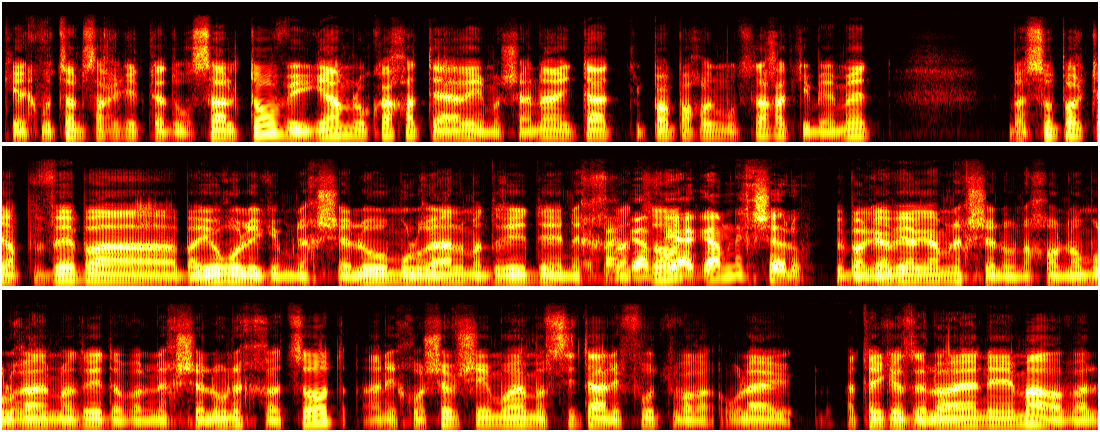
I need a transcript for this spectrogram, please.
כי הקבוצה משחקת כדורסל טוב, והיא גם לוקחת תארים. השנה הייתה טיפה פחות מוצלחת, כי באמת בסופרקאפ וביורוליג הם נכשלו מול ריאל מדריד אה, נחרצות. בגביע גם נכשלו. ובגביע גם נכשלו, נכון, לא מול ריאל מדריד, אבל נכשלו נחרצות. אני חושב שאם הוא היה מפסיד את האליפות כבר, אולי הטייק הזה לא היה נאמר, אבל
